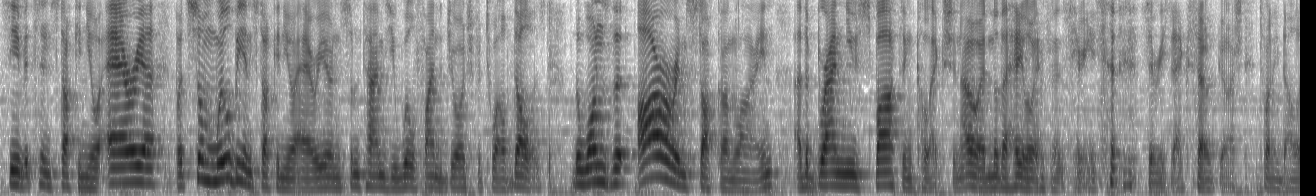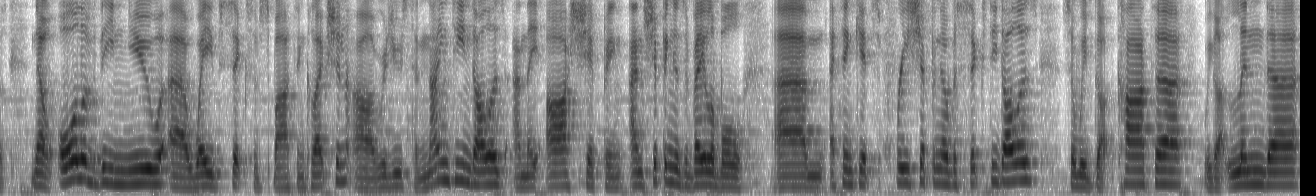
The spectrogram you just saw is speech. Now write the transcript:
see if it's in stock in your area, but some will be in stock in your area and sometimes you will find a George for $12. The ones that are in stock online are the brand new Spartan collection. Oh, another Halo Infinite series, Series X. Oh gosh, $20. No, all of the new uh, Wave 6 of Spartan collection are reduced to $19 and they are shipping and shipping is um, I think it's free shipping over $60. So we've got Carter, we got Linda,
